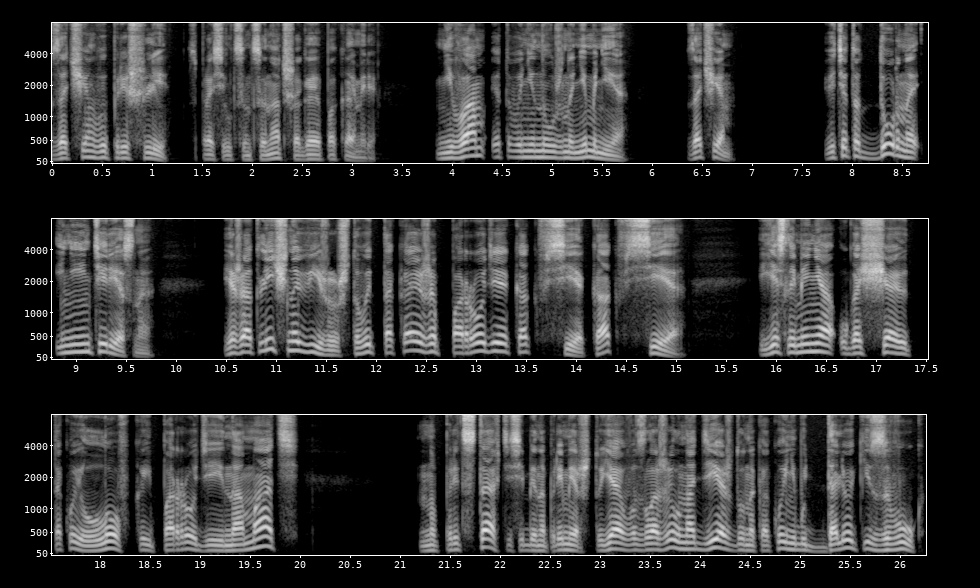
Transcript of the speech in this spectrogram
«Зачем вы пришли?» — спросил Цинциннат, шагая по камере. «Ни вам этого не нужно, ни мне. Зачем? Ведь это дурно и неинтересно. Я же отлично вижу, что вы такая же пародия, как все, как все. И если меня угощают такой ловкой пародией на мать... Но представьте себе, например, что я возложил надежду на какой-нибудь далекий звук.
